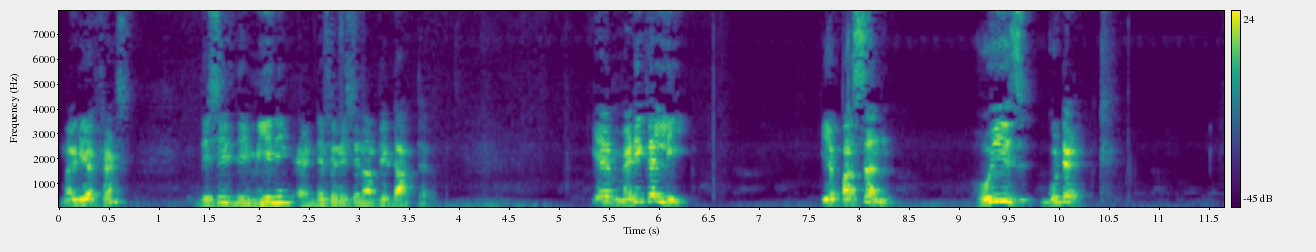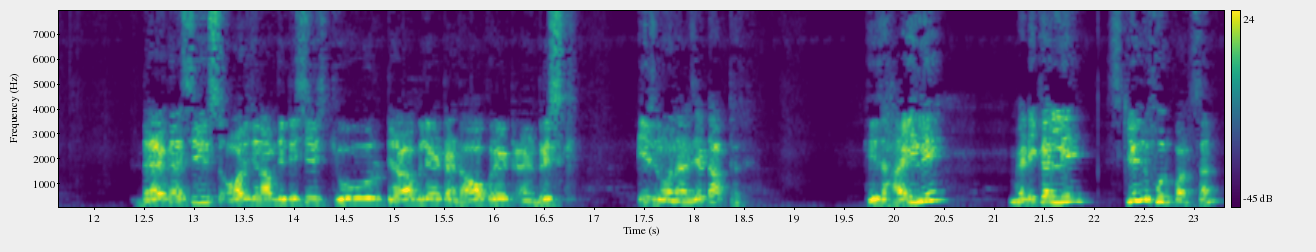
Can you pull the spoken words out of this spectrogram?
my dear friends. This is the meaning and definition of the doctor. A medically, a person who is good at diagnosis, origin of the disease, cure, tablet and operate and risk is known as a doctor. He is highly medically skillful person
